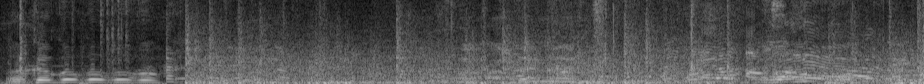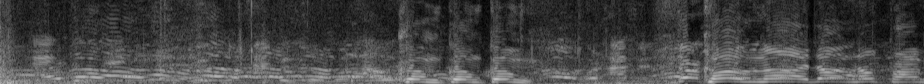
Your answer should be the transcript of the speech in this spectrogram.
Go, go, go, go, go. Come, come, come. Come, no, I don't, no time.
